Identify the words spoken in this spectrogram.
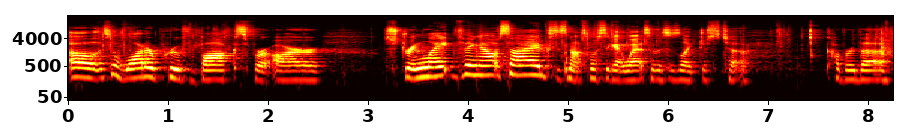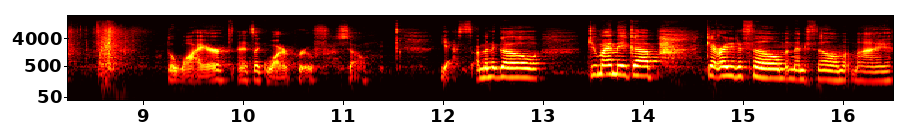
oh, is a waterproof box for our string light thing outside because it's not supposed to get wet. So this is like just to cover the, the wire and it's like waterproof. So yes, I'm gonna go do my makeup, get ready to film and then film my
